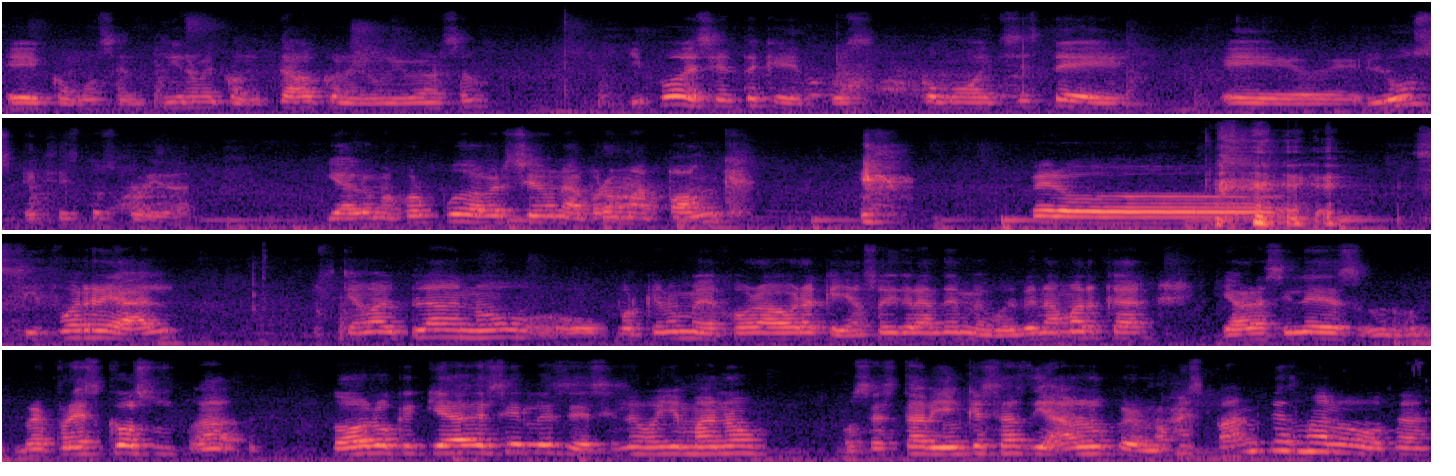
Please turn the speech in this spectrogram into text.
eh, como sentirme conectado con el universo. Y puedo decirte que, pues, como existe eh, luz, existe oscuridad. Y a lo mejor pudo haber sido una broma punk, pero si fue real, pues qué mal plano, o por qué no mejor ahora que ya soy grande me vuelven a marcar y ahora sí les refresco sus- ah, todo lo que quiera decirles y decirle, oye, mano, o sea, está bien que seas diablo, pero no me espantes, mano, o sea,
